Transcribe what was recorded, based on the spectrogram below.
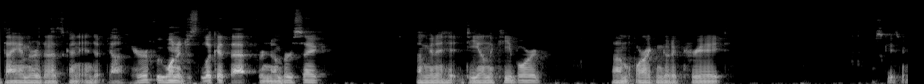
diameter that's going to end up down here. If we want to just look at that for number's sake, I'm going to hit D on the keyboard, um, or I can go to create. Excuse me,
